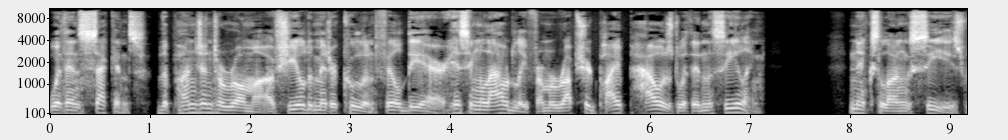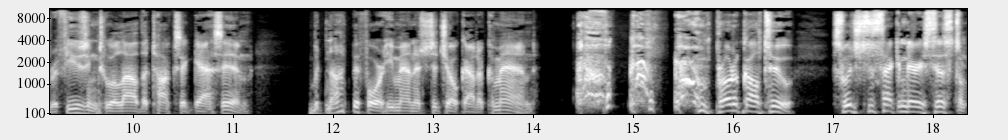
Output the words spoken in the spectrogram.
Within seconds, the pungent aroma of shield emitter coolant filled the air, hissing loudly from a ruptured pipe housed within the ceiling. Nick's lungs seized, refusing to allow the toxic gas in, but not before he managed to choke out a command. Protocol 2, switch to secondary system.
